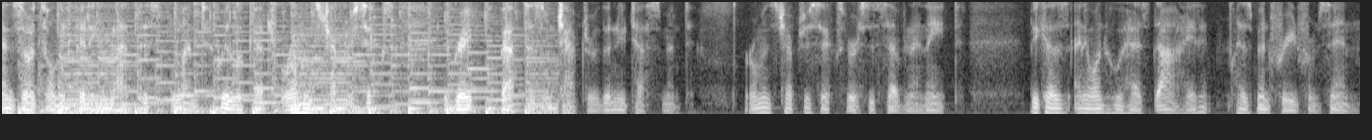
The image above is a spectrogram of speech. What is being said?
And so it's only fitting that this Lent we look at Romans chapter 6, the great baptism chapter of the New Testament. Romans chapter 6, verses 7 and 8. Because anyone who has died has been freed from sin.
